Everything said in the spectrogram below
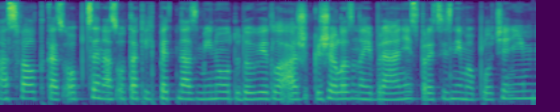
Asfaltka z obce nás o takých 15 minút doviedla až k železnej bráne s precízným oplotením.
